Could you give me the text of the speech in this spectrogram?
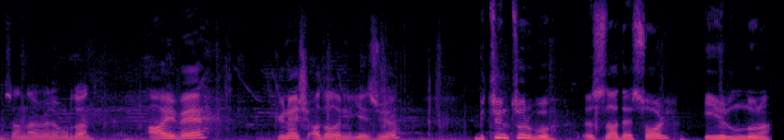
İnsanlar böyle buradan ay ve güneş adalarını geziyor. Bütün tur bu. Isla de Sol y Luna.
